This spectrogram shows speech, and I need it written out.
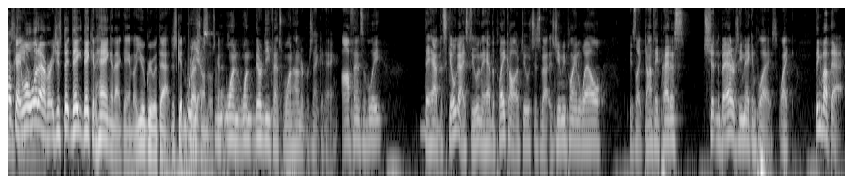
okay, well, whatever. It's just they, they they could hang in that game though. You agree with that? Just getting pressure on those guys. One, one, their defense 100% could hang. Offensively, they have the skill guys too, and they have the play caller too. It's just about is Jimmy playing well? Is like Dante Pettis shit in the bed, or is he making plays? Like, think about that.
